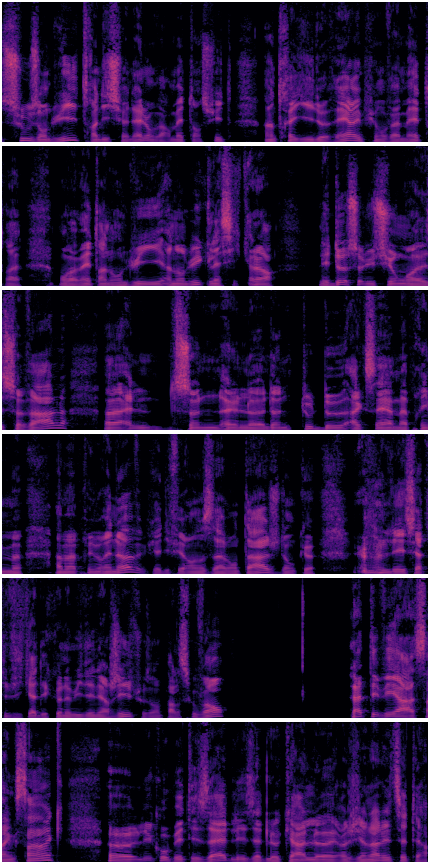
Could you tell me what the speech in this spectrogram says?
sous enduit traditionnel. On va remettre ensuite un treillis de verre, et puis on va mettre on va mettre un enduit un enduit classique. Alors les deux solutions elles se valent. Euh, elles, donnent toutes deux accès à ma prime à ma prime rénov. Et puis il y a différents avantages. Donc euh, les certificats d'économie d'énergie, je vous en parle souvent. La TVA à 5,5, euh, l'éco-PTZ, les aides locales, euh, régionales, etc.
